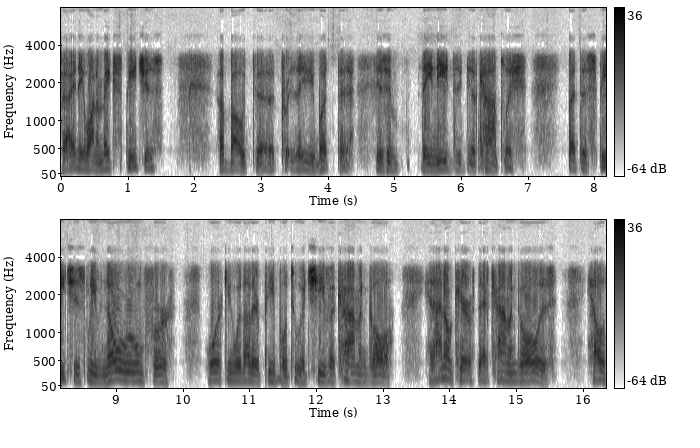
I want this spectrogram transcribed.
side. They want to make speeches about uh, the, what the, is they need to accomplish, but the speeches leave no room for working with other people to achieve a common goal. And I don't care if that common goal is health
